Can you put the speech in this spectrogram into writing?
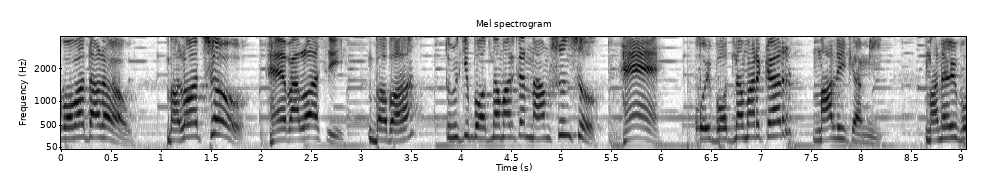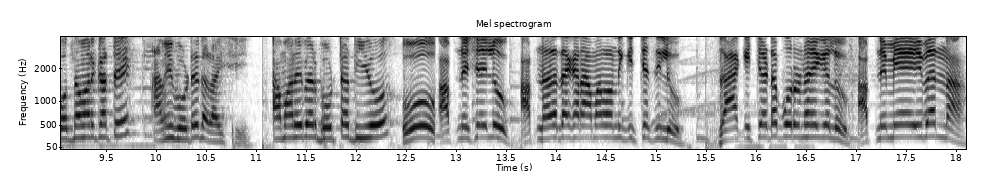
বাবা দাঁড়াও। ভালো আছো? হ্যাঁ ভালো আছি। বাবা তুমি কি বদনা মার্কার নাম শুনছো? হ্যাঁ। ওই বদনা মার্কার মালিক আমি। মানে ওই বদনা মার্কাতে আমি ভোটে দাঁড়াইছি। আমার এবার ভোটটা দিও। ও আপনি সেই লোক। আপনারা দেখার আমার অনেক ইচ্ছা ছিল। যা ইচ্ছাটা পূরণ হয়ে গেল। আপনি মেয়ে এইবার না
